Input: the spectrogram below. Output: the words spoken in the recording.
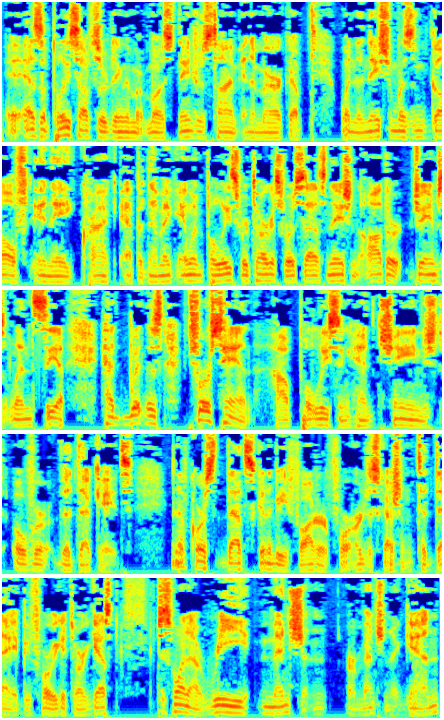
as a police officer during the most dangerous time in America, when the nation was engulfed in a crack epidemic, and when police were targets for assassination, author James Lancia had witnessed firsthand how policing had changed over the decades. And of course, that's going to be fodder for our discussion today. Before we get to our guest, just want to re-mention or mention again,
